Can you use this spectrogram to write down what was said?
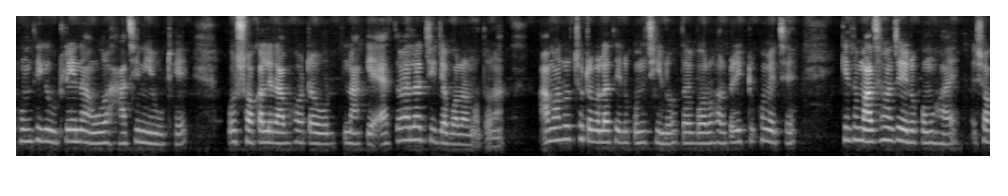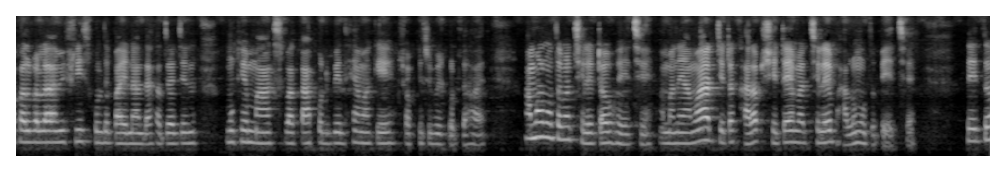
ঘুম থেকে উঠলেই না, ও হাঁচি নিয়ে উঠে। ওর সকালের আবহাওয়াটা ওর নাকে এত অ্যালার্জি যা বলার মতো না। আমারও ছোটোবেলাতে এরকম ছিল, তবে বড় হওয়ার পরে একটু কমেছে। কিন্তু মাঝে মাঝে এরকম হয়। সকালবেলা আমি ফ্রিজ খুলতে পারি না, দেখা যায় যে মুখে মাস্ক বা কাপড় বেঁধে আমাকে সব কিছু বের করতে হয়। আমার মতো আমার ছেলেটাও হয়েছে। মানে আমার যেটা খারাপ সেটাই আমার ছেলে ভালো মতো পেয়েছে। এই তো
